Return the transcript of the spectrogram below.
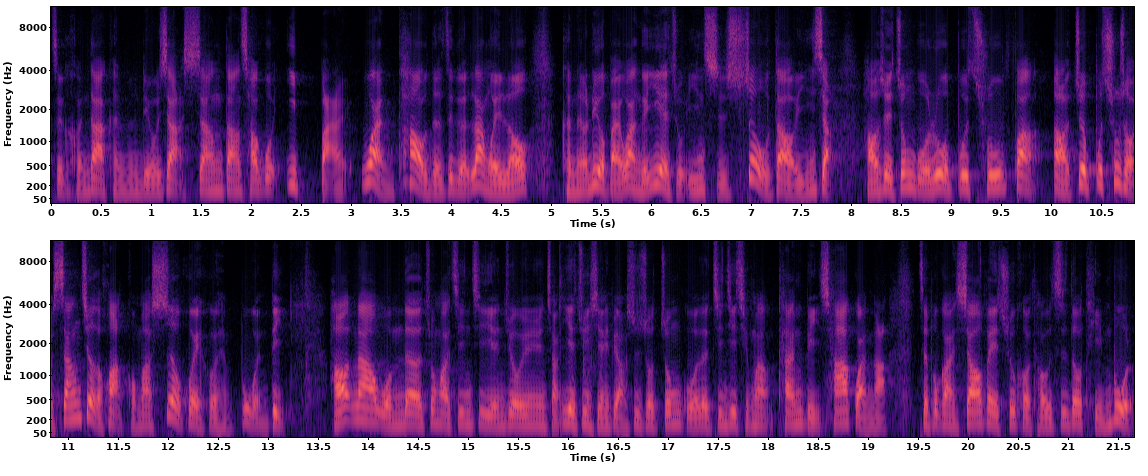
这个恒大可能留下相当超过一百万套的这个烂尾楼，可能有六百万个业主因此受到影响。好，所以中国如果不出放啊，就不出手相救的话，恐怕社会会很不稳定。好，那我们的中华经济研究院院长叶俊贤也表示说，中国的经济情况堪比插管啦，这不管消费、出口、投资都停步了，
